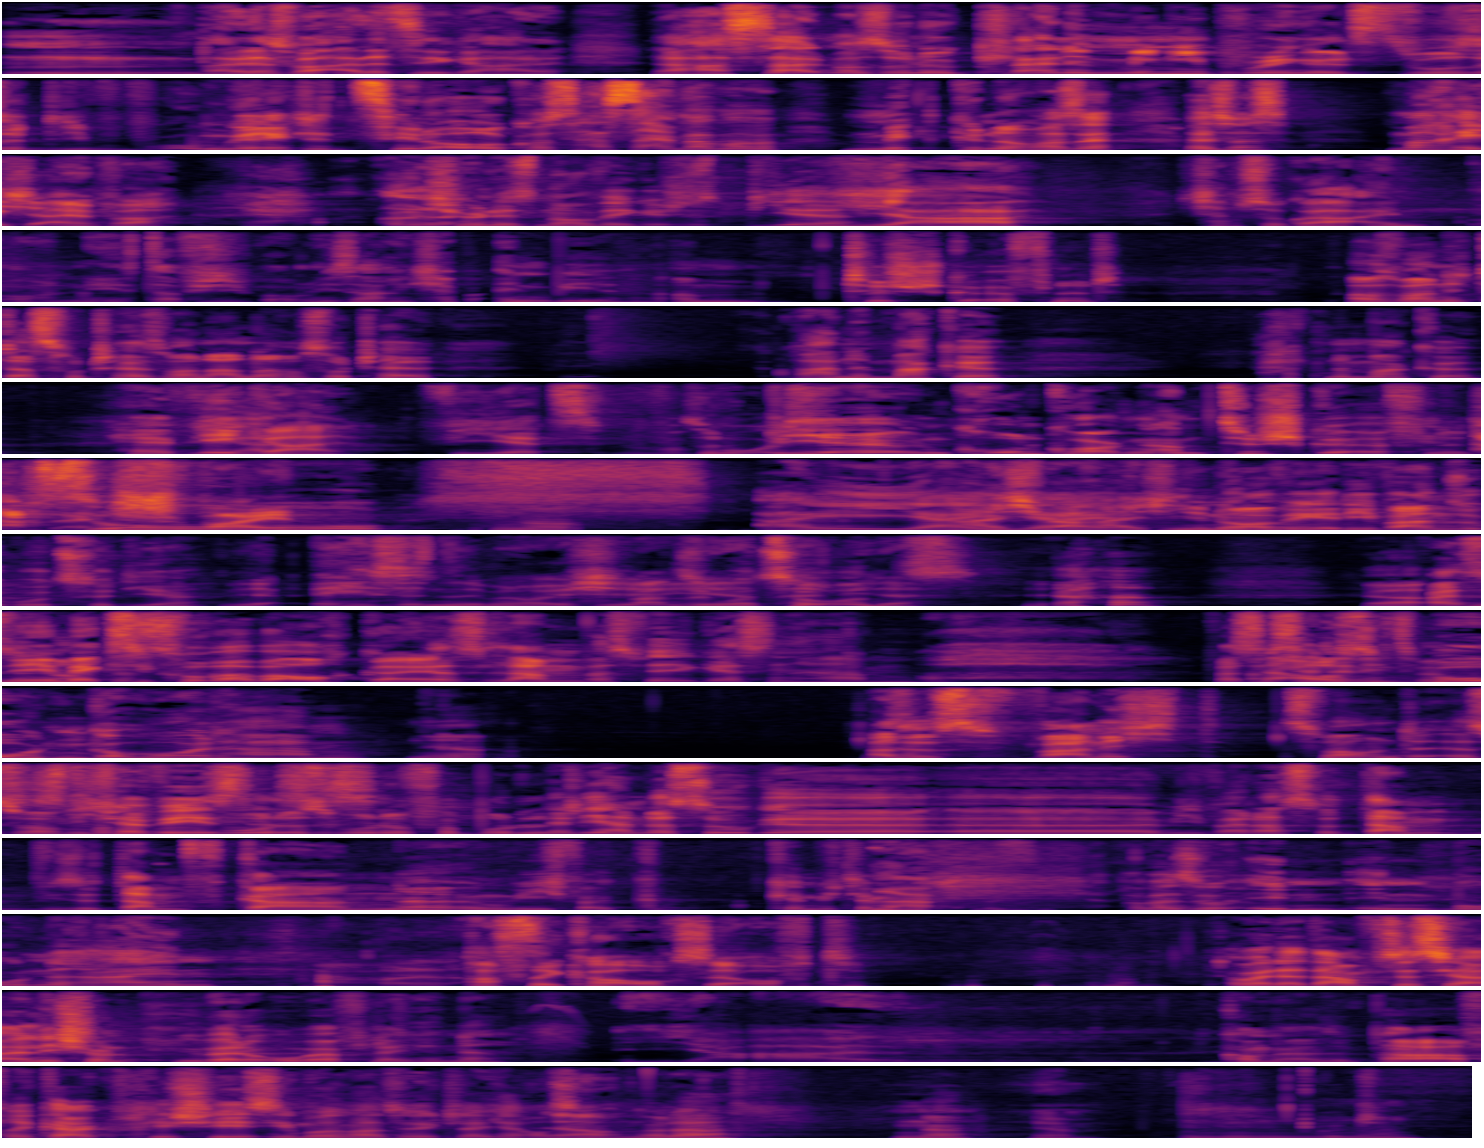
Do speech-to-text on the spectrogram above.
Weil das war alles egal. Da hast du halt mal so eine kleine Mini-Pringles-Dose, die umgerechnet 10 Euro kostet, hast du einfach mal mitgenommen. Hast du, weißt du was? Mach ich einfach. Ein schönes norwegisches Bier. Ja. Ich habe sogar ein, oh nee, das darf ich überhaupt nicht sagen. Ich habe ein Bier am Tisch geöffnet. Aber es war nicht das Hotel, es war ein anderes Hotel. War eine Macke. Hat eine Macke. Hä, wie Egal. Hat, wie jetzt? Wo, so ein Bier, ein Kronkorken am Tisch geöffnet. Ach so. Schwein. Ja. Eieiei. ich war reich die Norweger, die waren so gut zu dir. Ja, ey, sind sie immer noch. Ich, Waren sie gut zu uns? Wieder. Ja. Ja. Weißt nee, noch, Mexiko das- war aber auch geil. Das Lamm, was wir gegessen haben? was was wir aus dem Boden geholt haben? ja. Also es war nicht Es war, und, es war nicht. Wurde, Es es wurde verbuddelt. Ja, die haben das so ge, äh, wie war das, so Dampf, wie so Dampfgarn, ne? Irgendwie, ich kenne mich damit. Ja. Aber so in, in den Boden rein. In Afrika auch sehr oft. Aber der Dampf ist ja eigentlich schon über der Oberfläche, ne? Ja, Komm, also ein paar Afrika-Klischees, die muss man natürlich gleich raushauen, Ja. oder? Ne? ja.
